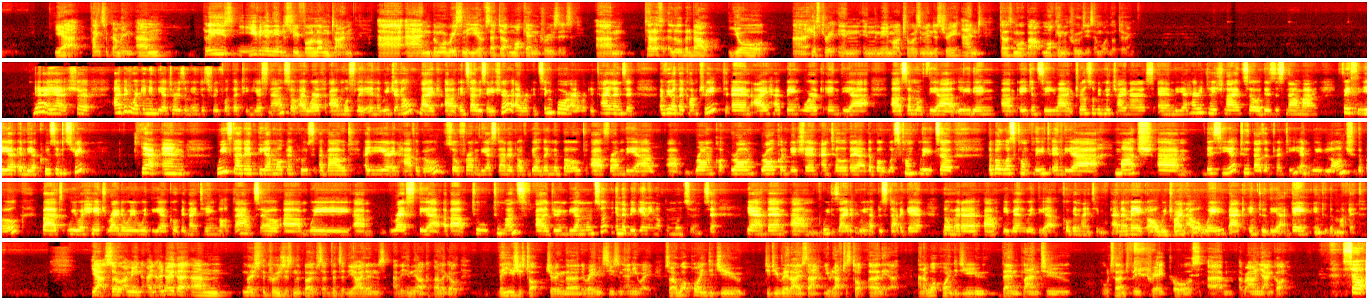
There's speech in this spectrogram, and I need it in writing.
Yeah, thanks for coming. Um, please, you've been in the industry for a long time, uh, and but more recently you have set up Moken Cruises. Um, tell us a little bit about your uh, history in, in the Myanmar tourism industry and tell us more about Moken Cruises and what you're doing. Yeah, yeah, sure. I've been working in the tourism industry for 13 years now. So I work uh, mostly in the regional, like uh, in Southeast Asia. I work in Singapore, I work in Thailand, and every other country. And I have been work in the uh, uh some of the uh, leading um, agency like Trails of Indochina and the Heritage Line. So this is now my fifth year in the cruise industry. Yeah, and we started the Moken cruise about a year and a half ago. So from the uh, started of building the boat uh, from the uh, uh, raw, raw, raw condition until the, uh, the boat was complete. So the boat was complete in the uh, March um, this year, 2020, and we launched the boat. But we were hit right away with the uh, COVID-19 lockdown. So um, we um, rest the about two two months during the monsoon in the beginning of the monsoon. So yeah, then um, we decided we have to start again, no matter uh, even with the uh, COVID 19 pandemic, or we trying our way back into the uh, game, into the market. Yeah, so I mean, I, I know that um, most of the cruises and the boats that visit the islands the, in the archipelago, they usually stop during the, the rainy season anyway. So at what point did you did you realize that you would have to stop earlier? And at what point did you then plan to alternatively create tours um, around Yangon? So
